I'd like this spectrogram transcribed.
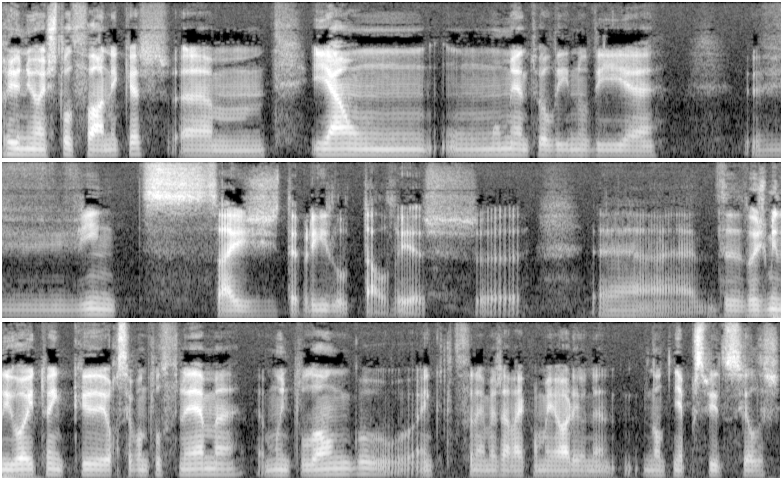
reuniões telefónicas um, e há um, um momento ali no dia 26 de abril, talvez, uh, de 2008 em que eu recebo um telefonema muito longo, em que o telefonema já vai com meia hora e eu não, não tinha percebido se eles,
